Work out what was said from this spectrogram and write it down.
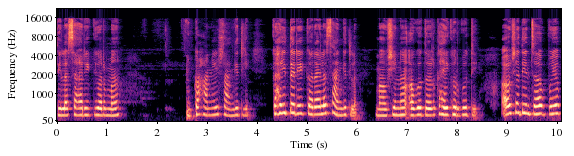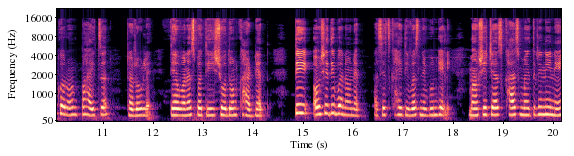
तिला सारी गर्म कहाणी सांगितली. काहीतरी करायला सांगितलं. मावशीनं अगोदर काही घरगुती औषधींचा उपयोग करून पाहायचं ठरवलं. त्या वनस्पती शोधून काढण्यात ती औषधी बनवण्यात असेच काही दिवस निघून गेले. मावशीच्याच खास मैत्रिणीने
